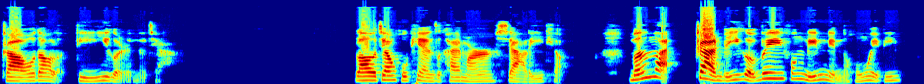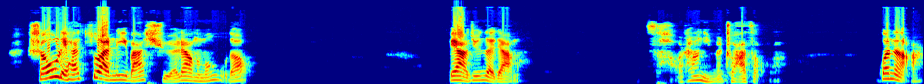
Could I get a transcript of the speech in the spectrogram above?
找到了第一个人的家。老江湖骗子开门，吓了一跳，门外站着一个威风凛凛的红卫兵，手里还攥着一把雪亮的蒙古刀。边亚军在家吗？早让你们抓走了，关在哪儿？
